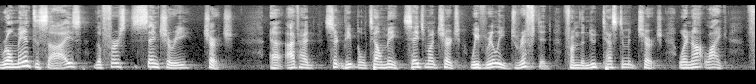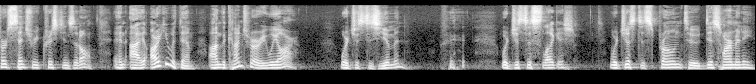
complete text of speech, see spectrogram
romanticize the first century church. Uh, I've had certain people tell me, Sagemont Church, we've really drifted from the New Testament church. We're not like first century Christians at all. And I argue with them. On the contrary, we are. We're just as human, we're just as sluggish, we're just as prone to disharmony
